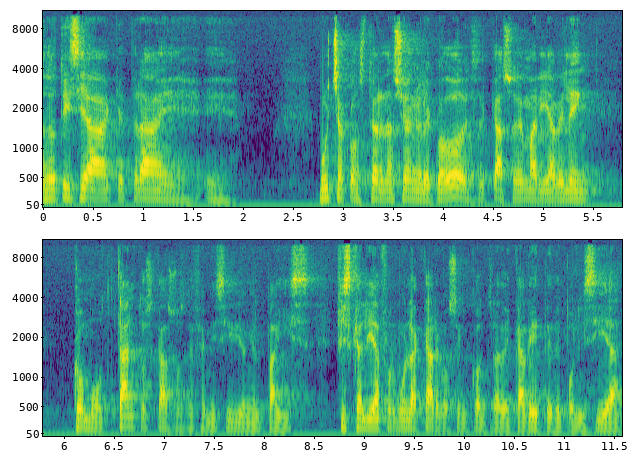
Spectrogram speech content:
noticia que trae eh, mucha consternación en el Ecuador es el caso de María Belén, como tantos casos de femicidio en el país. Fiscalía formula cargos en contra de cadete de policía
